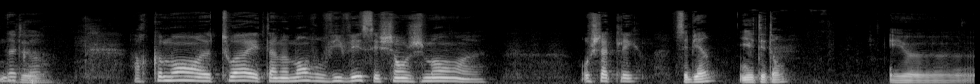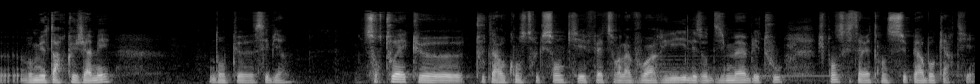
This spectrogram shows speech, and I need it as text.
d'accord alors comment toi et ta maman vous vivez ces changements au Châtelet? C'est bien, il était temps. Et euh, vaut mieux tard que jamais. Donc euh, c'est bien. Surtout avec euh, toute la reconstruction qui est faite sur la voirie, les autres immeubles et tout. Je pense que ça va être un super beau quartier.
